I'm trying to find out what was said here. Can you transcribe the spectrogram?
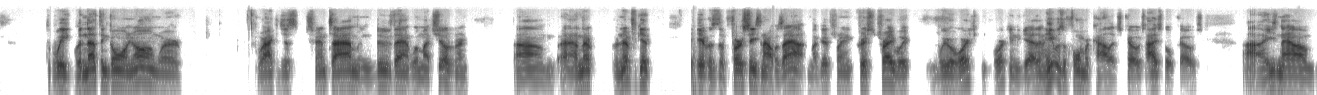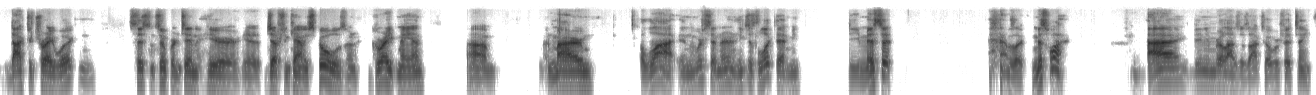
week with nothing going on where where I could just spend time and do that with my children. Um, I never, I'll never forget. It was the first season I was out. My good friend Chris Treywick, we were working working together, and he was a former college coach, high school coach. Uh, he's now Dr. Treywick and assistant superintendent here at Jefferson County Schools, and great man. Um, admire him a lot. And we're sitting there, and he just looked at me. Do you miss it? I was like, miss what? I didn't even realize it was October 15th.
